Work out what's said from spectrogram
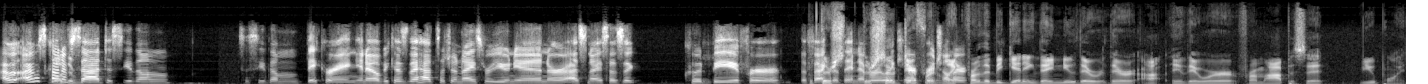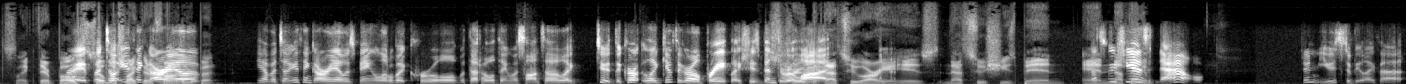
I, I was kind well, of sad to see them to see them bickering, you know, because they had such a nice reunion, or as nice as it could be for the fact that they never really so cared different. for each other. Like from the beginning, they knew they were they were, uh, they were from opposite viewpoints. Like they're both right, so much like their Arya, father, but yeah, but don't you think Arya was being a little bit cruel with that whole thing with Sansa? Like, dude, the girl, like, give the girl a break. Like, she's been through true, a lot. that's who Arya is, and that's who she's been. And that's who she is now. She didn't used to be like that.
